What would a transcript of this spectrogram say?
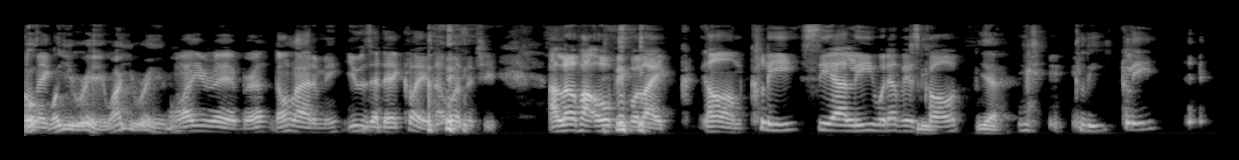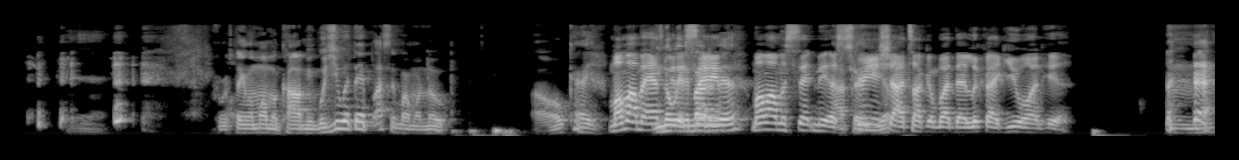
would make- Why you red? Why you red? man? Why you red, bruh? Don't lie to me. You was at that clay, now wasn't you? I love how old people like um Clee, C L E, whatever it's Clee. called. Yeah. Clee. Clee. First thing my mama called me, was you at that? I said, Mama, no. Oh, okay. My mama asked You know me the same. there? My mama sent me a I said, screenshot talking about that look like you on here. Mhm.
